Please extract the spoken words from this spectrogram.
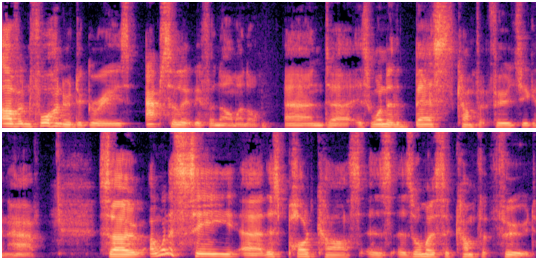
Oven 400 degrees, absolutely phenomenal, and uh, it's one of the best comfort foods you can have. So I want to see uh, this podcast as, as almost a comfort food.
